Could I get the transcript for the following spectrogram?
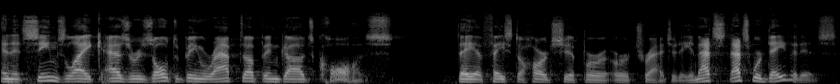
And it seems like as a result of being wrapped up in God's cause, they have faced a hardship or, or a tragedy. And that's, that's where David is.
